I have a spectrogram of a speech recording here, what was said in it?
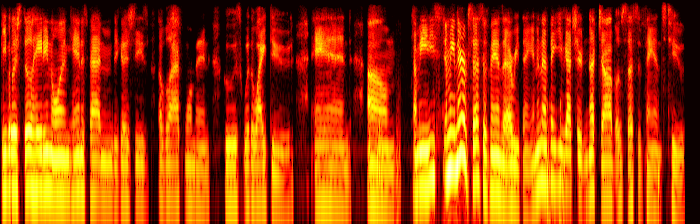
people are still hating on Candice Patton because she's a black woman who's with a white dude, and um. I mean, you, I mean, they're obsessive fans of everything, and then I think you've got your nut job obsessive fans too,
